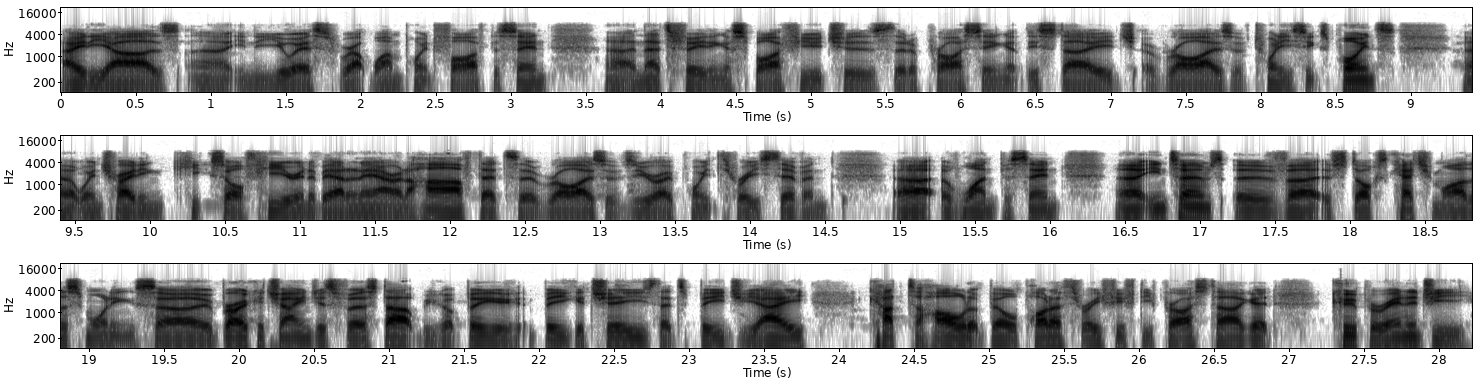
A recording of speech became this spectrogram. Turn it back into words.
ADRs uh, in the US were up 1.5%, uh, and that's feeding a SPI futures that are pricing at this stage a rise of 26 points. Uh, when trading kicks off here in about an hour and a half. That's a rise of 0.37 uh, of 1%. Uh, in terms of, uh, of stocks catching my eye this morning, so broker changes first up. We've got Bega, Bega Cheese, that's BGA, cut to hold at Bell Potter, 350 price target. Cooper Energy,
